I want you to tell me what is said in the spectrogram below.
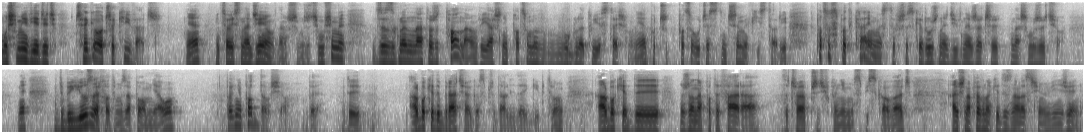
Musimy wiedzieć, czego oczekiwać nie? i co jest nadzieją w naszym życiu. Musimy, ze względu na to, że to nam wyjaśni, po co my w ogóle tu jesteśmy, nie? Po, po co uczestniczymy w historii, po co spotykają nas te wszystkie różne dziwne rzeczy w naszym życiu. Nie? Gdyby Józef o tym zapomniał, pewnie poddał się by. Gdy, albo kiedy bracia go sprzedali do Egiptu, albo kiedy żona Potefara zaczęła przeciwko niemu spiskować, a już na pewno kiedy znalazł się w więzieniu.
